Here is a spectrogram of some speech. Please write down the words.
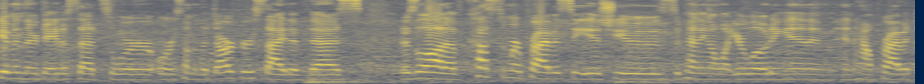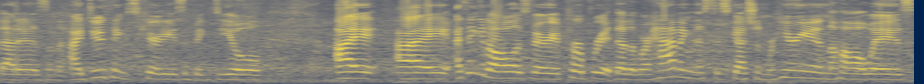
given their data sets or, or some of the darker side of this. There's a lot of customer privacy issues depending on what you're loading in and, and how private that is. And I do think security is a big deal. I, I, I, think it all is very appropriate though that we're having this discussion. We're hearing it in the hallways.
